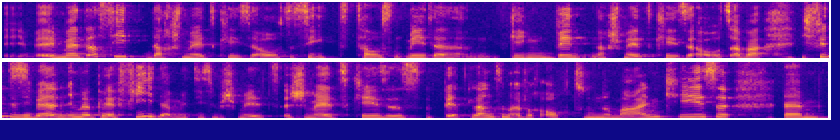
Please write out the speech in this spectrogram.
ich meine, das sieht nach Schmelzkäse aus. Das sieht 1000 Meter gegen Wind nach Schmelzkäse aus. Aber ich finde, sie werden immer perfider mit diesem Schmelz, Schmelzkäse. Es wird langsam einfach auch zu normalen Käse ähm,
